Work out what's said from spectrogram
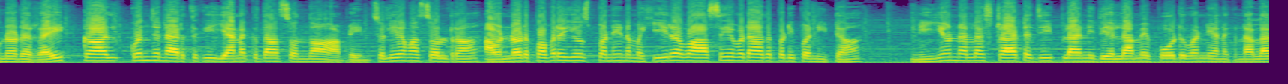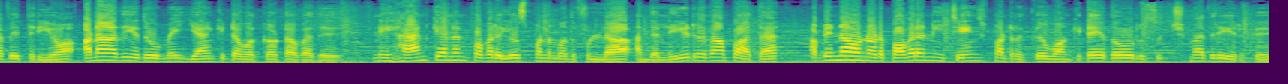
உன்னோட ரைட் கால் கொஞ்ச நேரத்துக்கு எனக்கு தான் சொந்தம் அப்படின்னு சொல்லி அவன் சொல்றான். அவனோட பவரை யூஸ் பண்ணி நம்ம ஹீரோவை அசைய விடாதபடி பண்ணிட்டான். நீயும் நல்ல ஸ்ட்ராட்டஜி பிளான் இது எல்லாமே போடுவேன்னு எனக்கு நல்லாவே தெரியும். ஆனா அது எதுவுமே என்கிட்ட ஒர்க் அவுட் ஆகாது. நீ ஹேண்ட் கேனன் பவரை யூஸ் பண்ணும்போது ஃபுல்லா அந்த லீடர் தான் பார்த்த. அப்படின்னா உன்னோட பவரை நீ சேஞ்ச் பண்றதுக்கு உன்கிட்ட ஏதோ ஒரு சுவிட்ச் மாதிரி இருக்கு.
